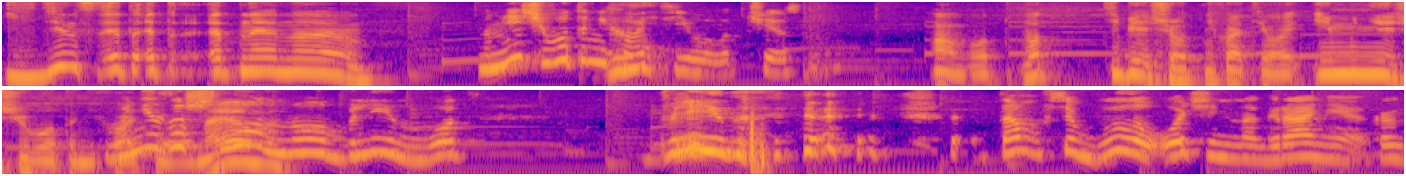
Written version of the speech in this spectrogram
единственное, это, это, это, наверное... Но мне чего-то не ну... хватило, вот честно. А, вот, вот тебе чего-то не хватило, и мне чего-то не хватило. Мне зашло, наверное... но, блин, вот... Блин! там все было очень на грани, как,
